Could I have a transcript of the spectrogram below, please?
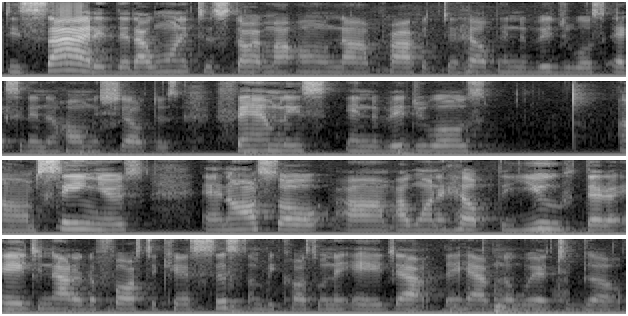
decided that I wanted to start my own nonprofit to help individuals exiting the homeless shelters, families, individuals, um, seniors, and also um, I want to help the youth that are aging out of the foster care system because when they age out, they have nowhere to go.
